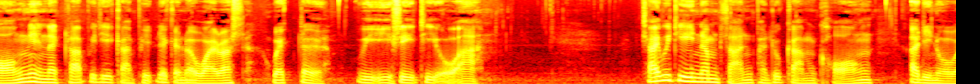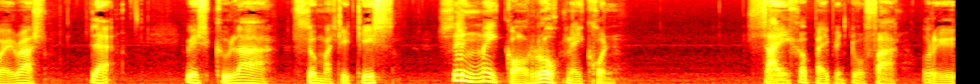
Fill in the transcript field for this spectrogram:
2เนี่ยนะครับวิธีการผลิตเรียกกันว่าไวรัสเวกเตอร์ VECTOR ใช้วิธีนำสารพันธุกรรมของอะดีโนไวรัสและ Vesicular stomatitis ซึ่งไม่ก่อโรคในคน ใส่เข้าไปเป็นตัวฝาก หรือ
